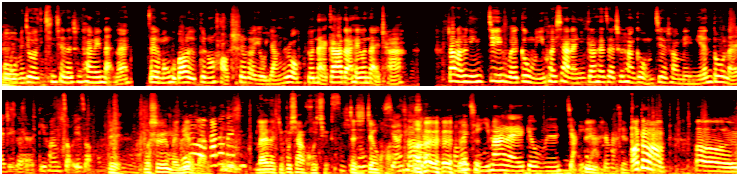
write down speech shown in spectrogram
我我们就亲切的称她为奶奶。在蒙古包里各种好吃的，有羊肉，有奶疙瘩，还有奶茶。张老师，您这一回跟我们一块下来，您刚才在车上给我们介绍，每年都来这个地方走一走。对，我是每年来，来了就不想回去，这是真话。行行 行，我们请姨妈来给我们讲一讲，是吧？哦，到，呃，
